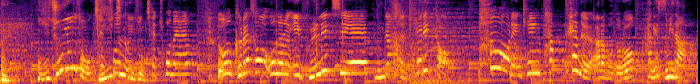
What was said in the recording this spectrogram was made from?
네. 2주 연속 최초 연속. 이 최초네. 어, 그래서 오늘은 이 블리치에 등장하는 캐릭터 파워 랭킹 탑 10을 알아보도록 하겠습니다.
